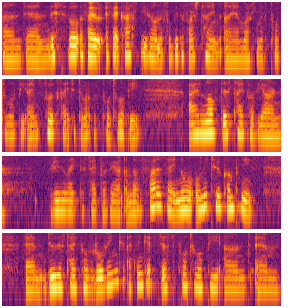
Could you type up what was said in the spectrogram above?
and um, this will if I if I cast these on this will be the first time I am working with Plotulopi. I am so excited to work with Plotulopi. I love this type of yarn really like this type of yarn and as far as I know only two companies um, do this type of roving I think it's just Plotulopi and um,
